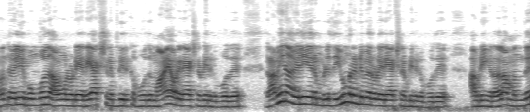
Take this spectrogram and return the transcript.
வந்து வெளியே போகும்போது அவங்களுடைய ரியாக்ஷன் எப்படி இருக்க போகுது? மாயாவுடைய ரியாக்ஷன் எப்படி இருக்க போகுது? ரவீனா வெளியேறும் பொழுது இவங்க ரெண்டு பேருடைய ரியாக்ஷன் எப்படி இருக்க போகுது? அப்படிங்கிறதெல்லாம் வந்து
